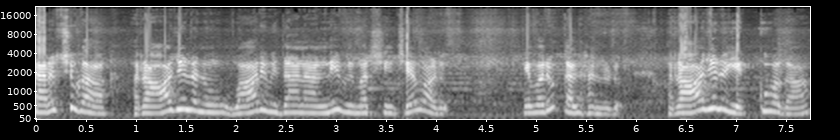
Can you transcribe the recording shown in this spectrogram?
తరచుగా రాజులను వారి విధానాల్ని విమర్శించేవాడు. ఎవరు? కల్హనుడు. రాజులు ఎక్కువగా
